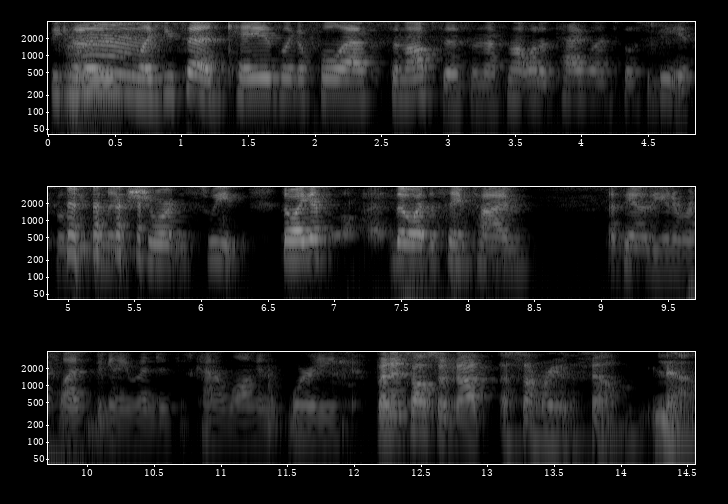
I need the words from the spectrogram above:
Because, Mm. like you said, K is like a full ass synopsis, and that's not what a tagline's supposed to be. It's supposed to be something short and sweet. Though I guess, though at the same time, "At the End of the Universe Lies the Beginning of Vengeance" is kind of long and wordy. But it's also not a summary of the film. No.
